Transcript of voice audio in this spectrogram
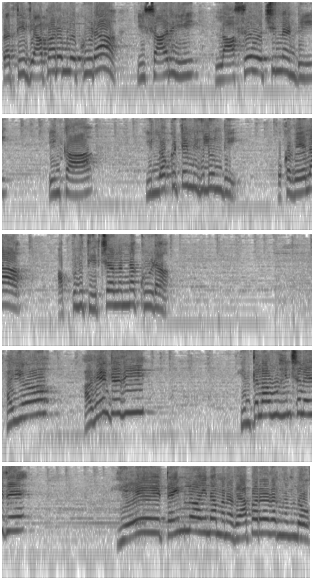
ప్రతి వ్యాపారంలో కూడా ఈసారి లాసే వచ్చిందండి. ఇంకా ఇల్లొకటే మిగిలింది. ఒకవేళ అప్పులు తీర్చాలన్నా కూడా. అయ్యో అదేంటది? ఇంతలా ఊహించలేదే. ఏ టైంలో అయినా మన వ్యాపార రంగంలో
